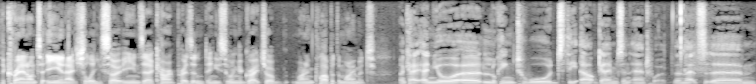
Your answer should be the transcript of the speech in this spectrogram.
the crown on to Ian actually. So Ian's our current president, and he's doing a great job running the club at the moment. Okay, and you're uh, looking towards the Out Games in Antwerp, and that's um,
